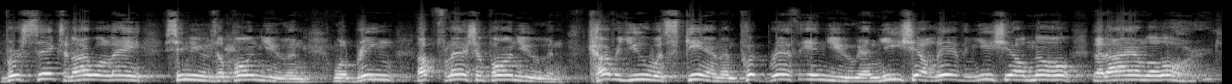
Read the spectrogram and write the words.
Verse 6 And I will lay sinews upon you and will bring up flesh upon you and cover you with skin and put breath in you and ye shall live and ye shall know that I am the Lord.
